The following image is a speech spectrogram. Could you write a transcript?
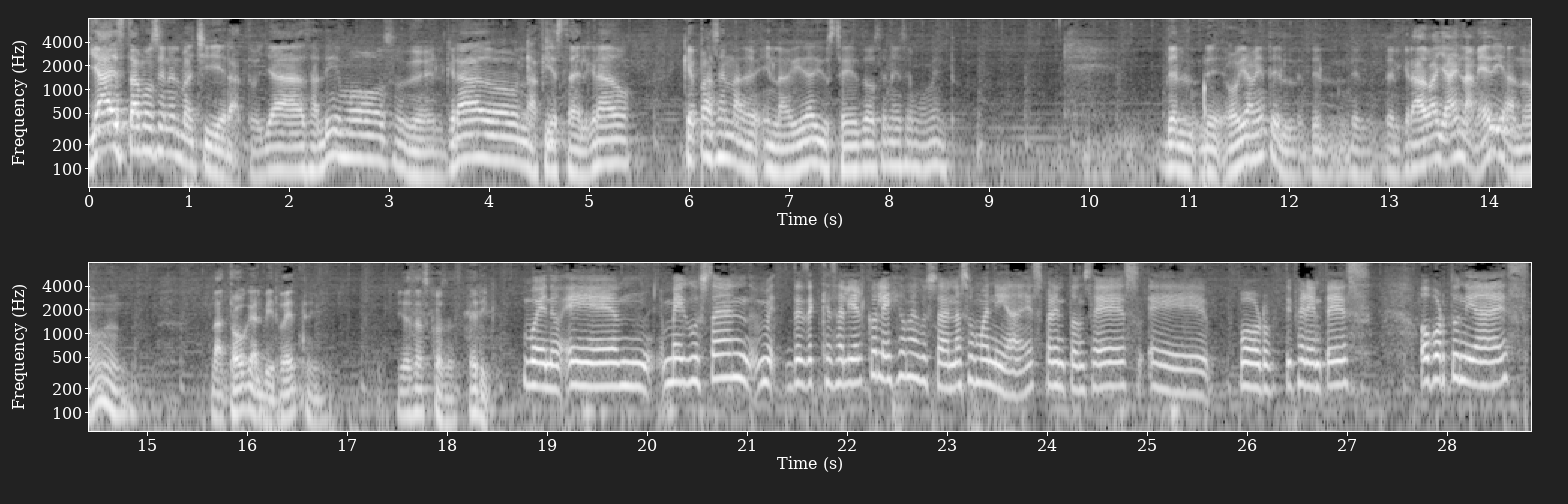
Ya estamos en el bachillerato, ya salimos del grado, la fiesta del grado. ¿Qué pasa en la, en la vida de ustedes dos en ese momento? Del, obviamente del, grado allá en la media, ¿no? La toga, el birrete y esas cosas. Erika. Bueno, eh, me gustan, desde que salí del colegio me gustaban las humanidades, pero entonces eh, por diferentes oportunidades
